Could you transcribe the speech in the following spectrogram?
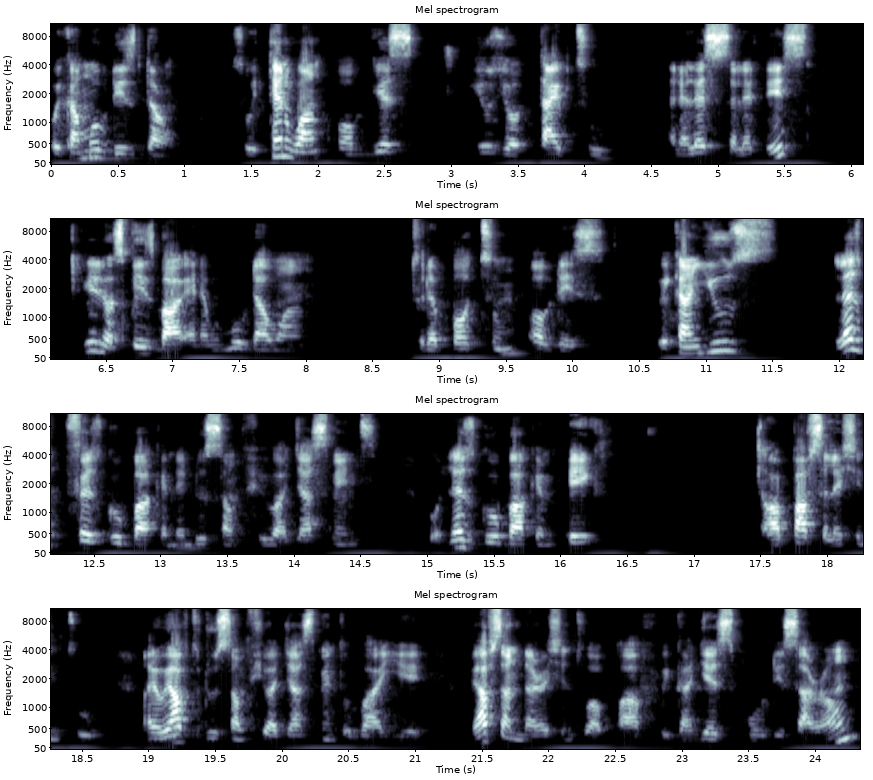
we can move this down. So we turn one off just use your type tool and then let's select this. Use your space bar and then move that one to the bottom of this. We can use let's first go back and then do some few adjustments. But let's go back and pick our path selection tool. And we have to do some few adjustments over here. We have some direction to our path. We can just move this around.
